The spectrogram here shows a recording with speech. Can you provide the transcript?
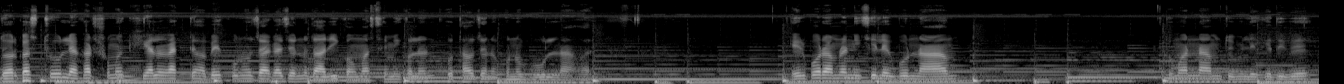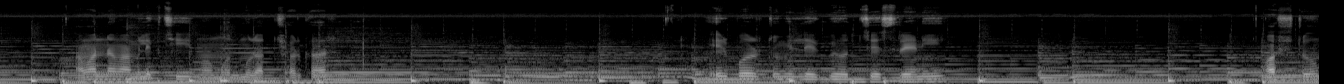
দরখাস্ত লেখার সময় খেয়াল রাখতে হবে, কোনো জায়গায় যেন দাড়ি, কমা, সেমিকলন, কোথাও যেন কোনো ভুল না হয়। এরপর আমরা নিচে লিখব নাম। তোমার নাম তুমি লিখে দিবে। আমার নাম আমি লিখছি মোহাম্মদ মুরাদ সরকার। এরপর তুমি লিখবে হচ্ছে শ্রেণি। অষ্টম।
